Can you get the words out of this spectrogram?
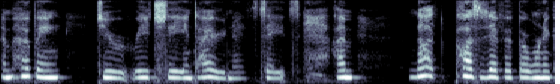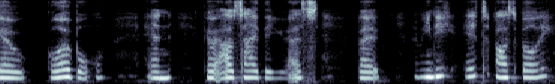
I'm hoping to reach the entire United States. I'm not positive if I want to go global and go outside the U.S., but I mean, it's a possibility.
